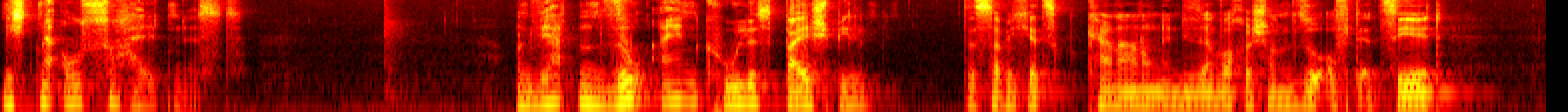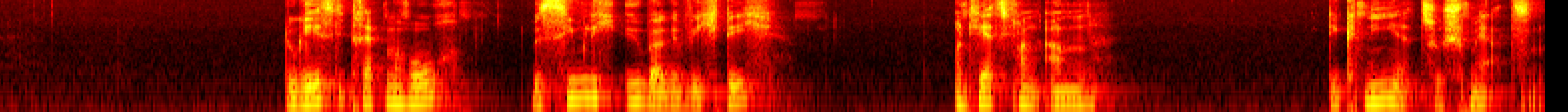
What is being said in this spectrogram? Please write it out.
nicht mehr auszuhalten ist. Und wir hatten so ein cooles Beispiel. Das habe ich jetzt, keine Ahnung, in dieser Woche schon so oft erzählt. Du gehst die Treppen hoch, bist ziemlich übergewichtig und jetzt fang an, die Knie zu schmerzen.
